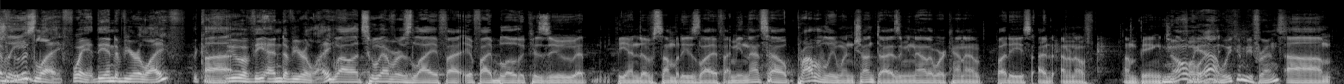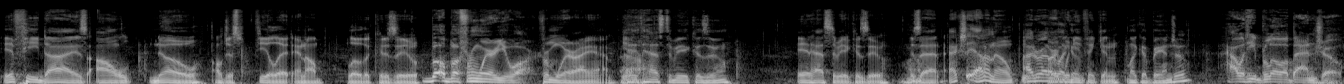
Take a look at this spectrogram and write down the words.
actually- of whose life? Wait, at the end of your life? The kazoo of the end of your life? Well, it's whoever's life. I, if I blow the kazoo at the end of somebody's life, I mean that's how probably when Chunt dies. I mean now that we're kind of buddies, I, I don't know if I'm being too No, forward. yeah, we can be friends. Um, if he dies, I'll know. I'll just feel it, and I'll blow the kazoo but, but from where you are. from where I am. It has to be a kazoo. It has to be a kazoo. Is that actually? I don't know. I'd rather Or like what a, are you thinking? Like a banjo. How would he blow a banjo?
